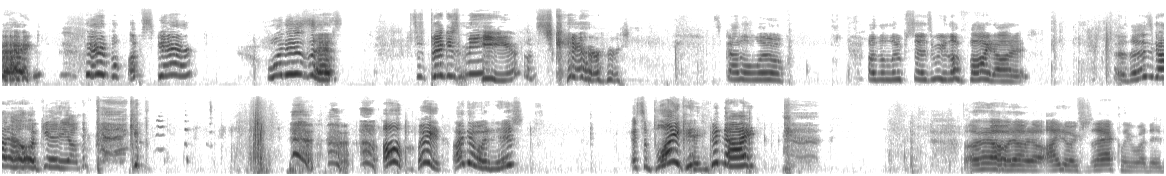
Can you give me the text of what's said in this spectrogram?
Be? People, I'm scared. What is this? It's as big as me. I'm scared. It's got a loop. And the loop says we love fine on it. And then it's got Hello Kitty on the back. oh, wait, I know what it is. It's a blanket. Good night. Oh no, no, no! I know exactly what it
